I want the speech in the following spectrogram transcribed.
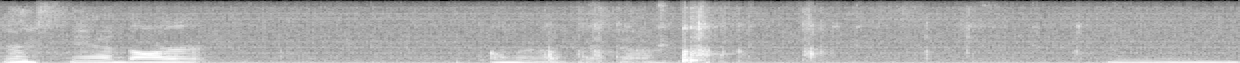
there's sand art. I'm gonna write that down. Mm,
